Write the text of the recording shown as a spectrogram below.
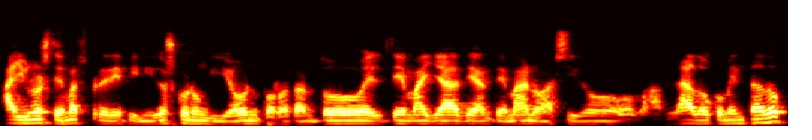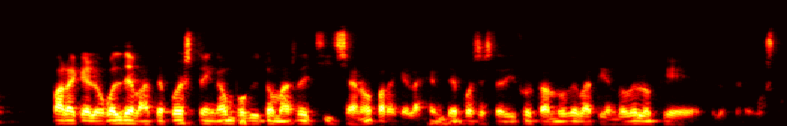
hay unos temas predefinidos con un guion, por lo tanto el tema ya de antemano ha sido hablado, comentado, para que luego el debate pues tenga un poquito más de chicha, ¿no? Para que la gente pues esté disfrutando, debatiendo de lo que, le gusta.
